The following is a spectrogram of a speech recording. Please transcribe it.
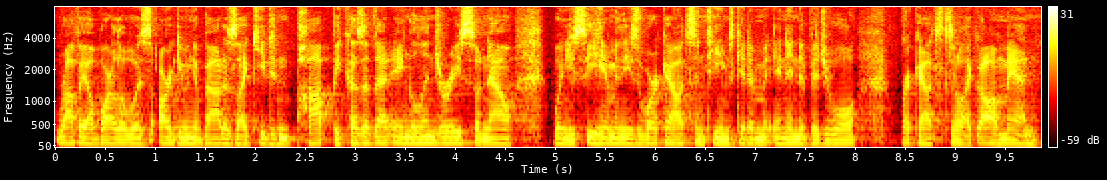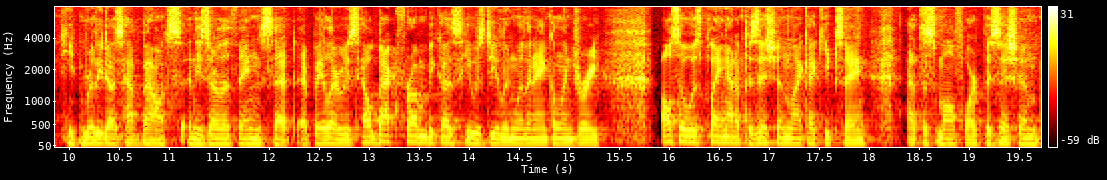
Rafael Barlowe was arguing about is like he didn't pop because of that ankle injury. So now when you see him in these workouts and teams get him in individual workouts, they're like, oh man, he really does have bounce. And these are the things that at Baylor he was held back from because he was dealing with an ankle injury. Also was playing out of position, like I keep saying, at the small forward position.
